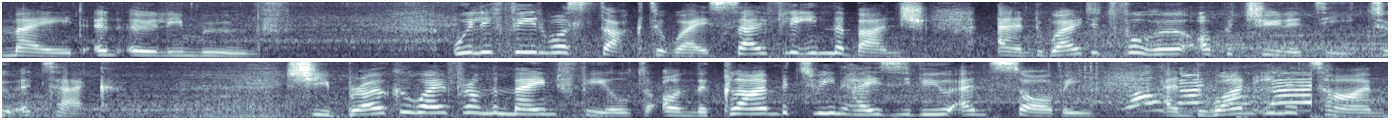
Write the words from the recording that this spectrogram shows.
made an early move. Willifier was tucked away safely in the bunch and waited for her opportunity to attack. She broke away from the main field on the climb between Hazyview and Sabie and won in a time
